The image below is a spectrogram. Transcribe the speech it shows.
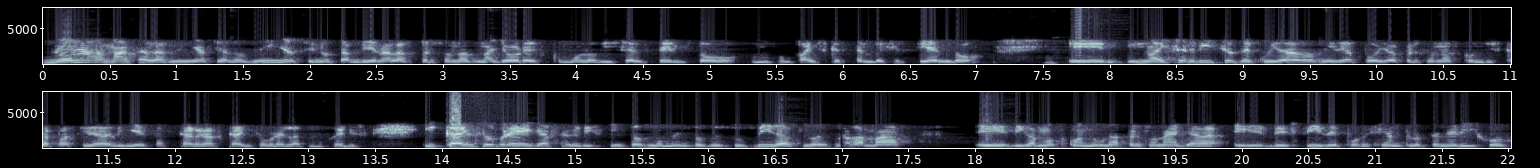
no nada más a las niñas y a los niños, sino también a las personas mayores, como lo dice el censo, somos un país que está envejeciendo, eh, y no hay servicios de cuidados ni de apoyo a personas con discapacidad y esas cargas caen sobre las mujeres. Y caen sobre ellas en distintos momentos de sus vidas, no es nada más, eh, digamos, cuando una persona ya eh, decide, por ejemplo, tener hijos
